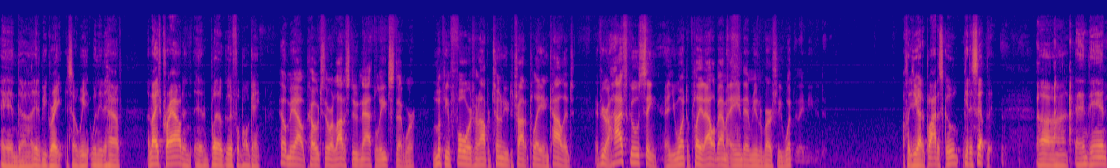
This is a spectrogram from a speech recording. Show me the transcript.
and uh, it'll be great. So we, we need to have a nice crowd and, and play a good football game. Help me out, Coach. There were a lot of student athletes that were looking forward to an opportunity to try to play in college. If you're a high school senior and you want to play at Alabama A&M University, what do they need to do? You got to apply to school, get accepted, uh, and then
